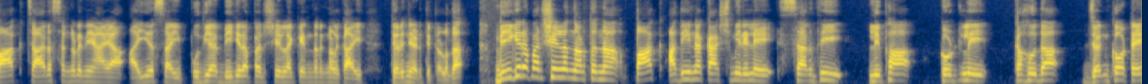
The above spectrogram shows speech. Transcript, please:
പാക് ചാരസംഘടനയായ ഐ എസ് ഐ പുതിയ ഭീകര പരിശീലന കേന്ദ്രങ്ങൾക്കായി തിരഞ്ഞെടുത്തിട്ടുള്ളത്. ഭീകര പരിശീലനം നടത്തുന്ന പാക് അധീന കാശ്മീരിലെ സർദി ലിഭ കൊഡ്ലി കഹുദ ജൻകോട്ടെ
